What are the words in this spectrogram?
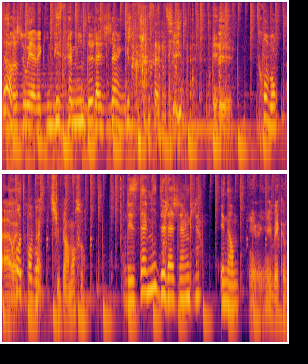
J'adore jouer avec mes amis de la jungle. Ça tue. Et Trop bon. Ah ouais. Trop, trop bon. Ouais, super morceau. Les amis de la jungle. Énorme. Et oui, ben comme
